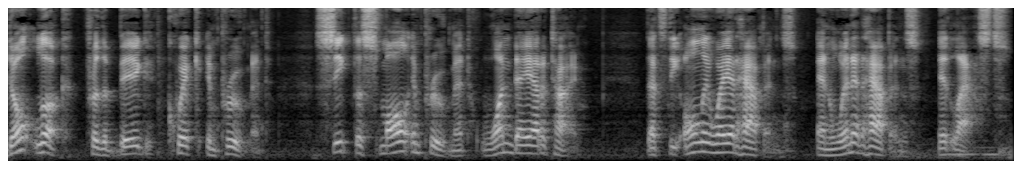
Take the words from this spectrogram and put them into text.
Don't look for the big, quick improvement. Seek the small improvement one day at a time. That's the only way it happens, and when it happens, it lasts.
